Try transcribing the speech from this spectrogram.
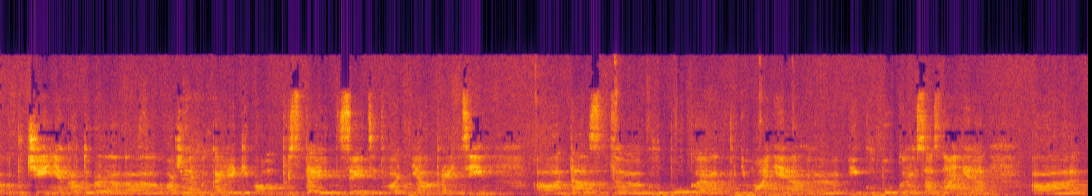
Обучение, которое, э, уважаемые коллеги, вам предстоит за эти два дня пройти, даст э, глубокое понимание э, и глубокое сознание, а,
